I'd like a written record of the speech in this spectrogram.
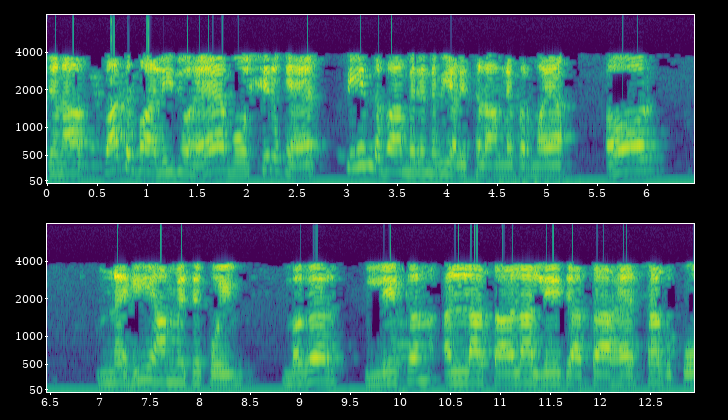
جناب، بد بالی جو ہے وہ شرک ہے۔ تین دفعہ میرے نبی علیہ السلام نے فرمایا، اور نہیں ہم میں سے کوئی، مگر لیکن اللہ تعالی لے جاتا ہے سب کو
